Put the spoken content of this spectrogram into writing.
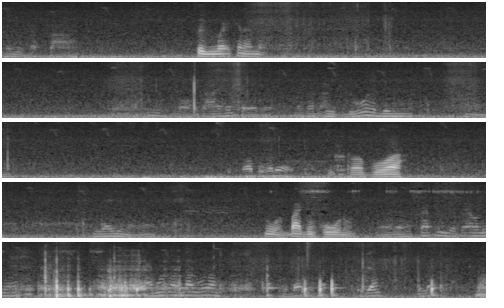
ไม่หลุดกับตาตึงไว้แค่นั้นแหละหลอกตายให้เปิดเลยแล้วก็ติดอยู่ดึงรอบุกก็ด้วยก็บัวเรืออยู่ไหนอะ นู่นบ้านชมพูนู่นแป๊บนึงเดี๋ยวไปเอาเรือตั้งไว้ก่อนตั้งไว้ก่อนยังมา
